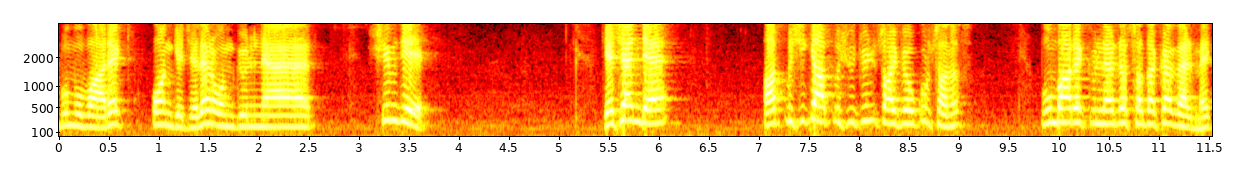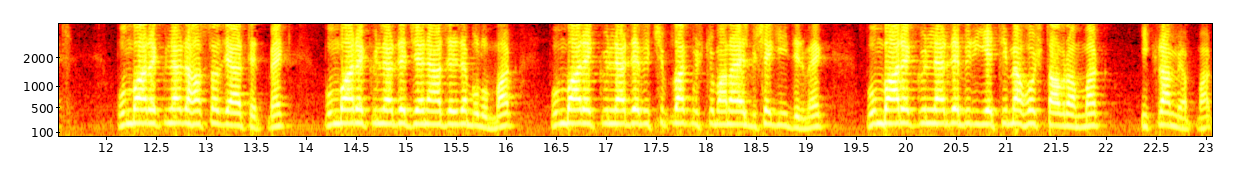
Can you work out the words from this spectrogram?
bu mübarek 10 geceler 10 günler. Şimdi geçen de 62-63. sayfa okursanız bu mübarek günlerde sadaka vermek, bu mübarek günlerde hasta ziyaret etmek, bu mübarek günlerde cenazede bulunmak, bu mübarek günlerde bir çıplak Müslümana elbise giydirmek, bu mübarek günlerde bir yetime hoş davranmak, ikram yapmak,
